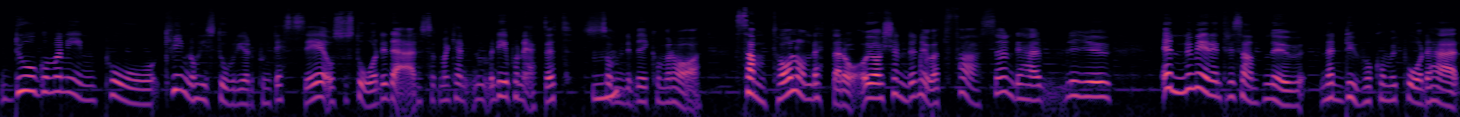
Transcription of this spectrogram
Då går man in på kvinnohistorier.se och så står det där så att man kan, det är på nätet som Mm. det- vi kommer ha samtal om detta då och jag kände nu att fasen det här blir ju ännu mer intressant nu när du har kommit på det här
